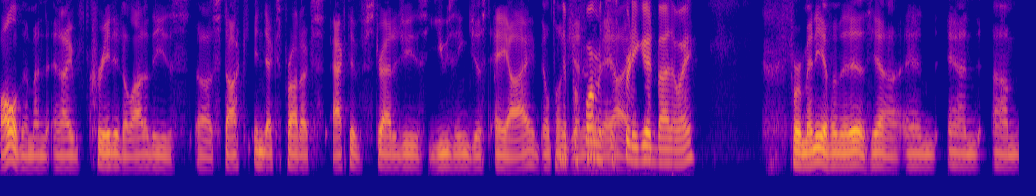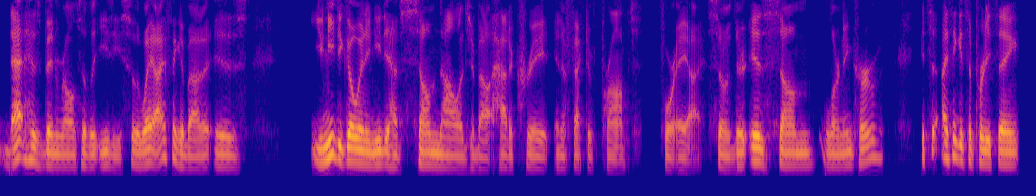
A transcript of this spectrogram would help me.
all of them, and, and I've created a lot of these uh, stock index products, active strategies using just AI built on. The performance AI. is pretty good, by the way for many of them it is yeah and and um, that has been relatively easy. So the way i think about it is you need to go in and you need to have some knowledge about how to create an effective prompt for ai so there is some learning curve. It's i think it's a pretty thing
